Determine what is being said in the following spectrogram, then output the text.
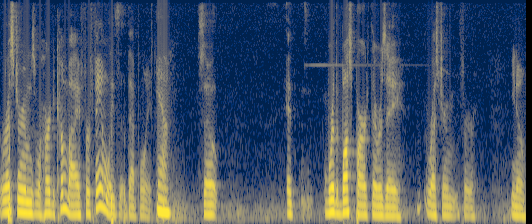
restrooms were hard to come by for families at that point. yeah. So, at where the bus parked, there was a restroom for, you know,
